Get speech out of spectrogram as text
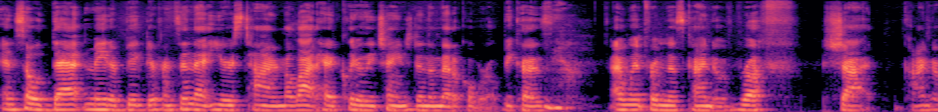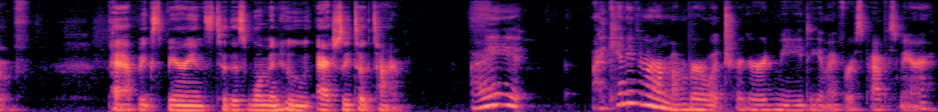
and so that made a big difference in that year's time a lot had clearly changed in the medical world because yeah. I went from this kind of rough shot kind of pap experience to this woman who actually took time i I can't even remember what triggered me to get my first pap smear.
